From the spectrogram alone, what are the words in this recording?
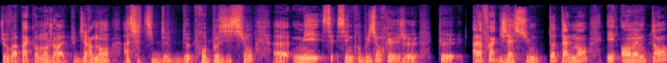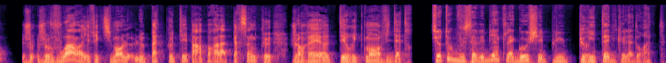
je vois pas comment j'aurais pu dire non à ce type de, proposition. mais c'est une proposition que je que à la fois que j'assume totalement et en même temps je, vois effectivement le, le, pas de côté par rapport à la personne que j'aurais théoriquement envie d'être. Surtout que vous savez bien que la gauche est plus puritaine que la droite.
